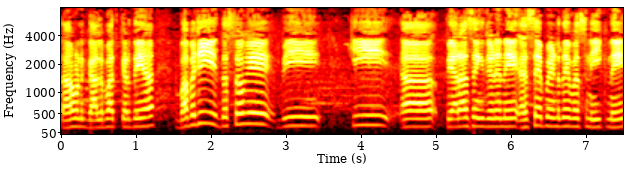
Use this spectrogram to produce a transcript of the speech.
ਤਾਂ ਹੁਣ ਗੱਲਬਾਤ ਕਰਦੇ ਆ ਬਾਬਾ ਜੀ, ਦੱਸੋਗੇ ਵੀ ਕੀ ਪਿਆਰਾ ਸਿੰਘ ਜਿਹੜੇ ਨੇ, ਐਸੇ ਪਿੰਡ ਦੇ ਵਸਨੀਕ ਨੇ,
